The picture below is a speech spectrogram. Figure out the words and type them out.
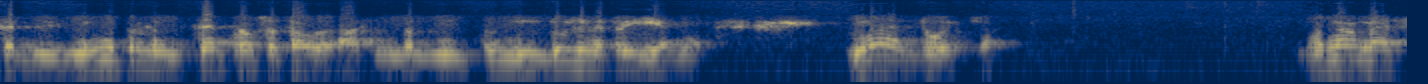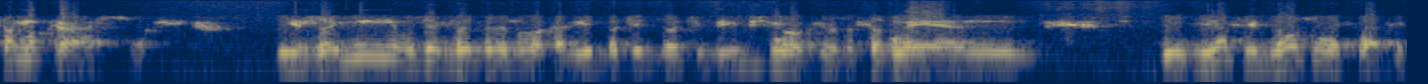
Це, мені при- це просто стало аж ну, дуже неприємно. Моя доця, вона мене сама краща. І вже її вже вибрала від 28 років. вже. Це не нас відношення класі.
